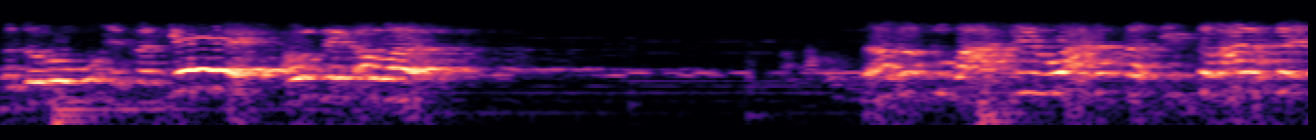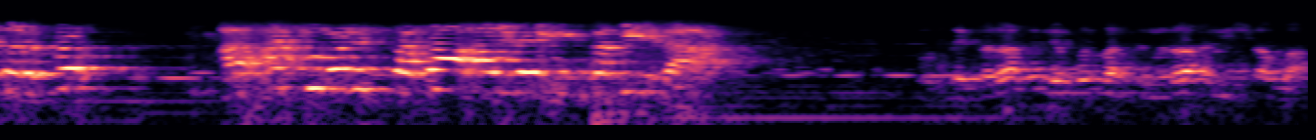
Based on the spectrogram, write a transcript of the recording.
بدروه يفجيش هو زي الأول. رسول بعثين واحد يكتب على سيطرة الحج من استطاع إليه سبيلا. والسيطرات اللي قربت استمرارا إن شاء الله.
